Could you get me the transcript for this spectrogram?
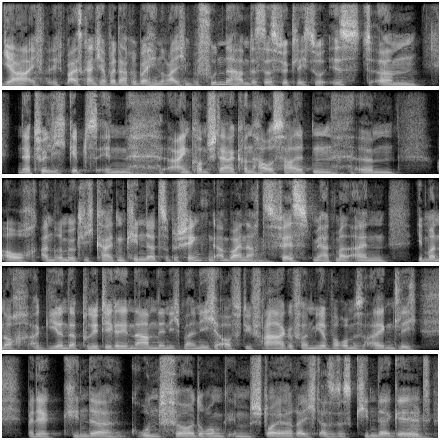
Ja, ich, ich weiß gar nicht, ob wir darüber hinreichend Befunde haben, dass das wirklich so ist. Ähm, natürlich gibt es in einkommensstärkeren Haushalten ähm, auch andere Möglichkeiten, Kinder zu beschenken am Weihnachtsfest. Mir hat mal ein immer noch agierender Politiker, den Namen nenne ich mal nicht, auf die Frage von mir, warum es eigentlich bei der Kindergrundförderung im Steuerrecht, also das Kindergeld, mhm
